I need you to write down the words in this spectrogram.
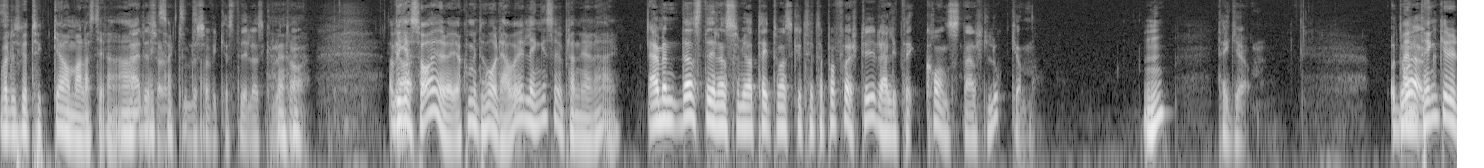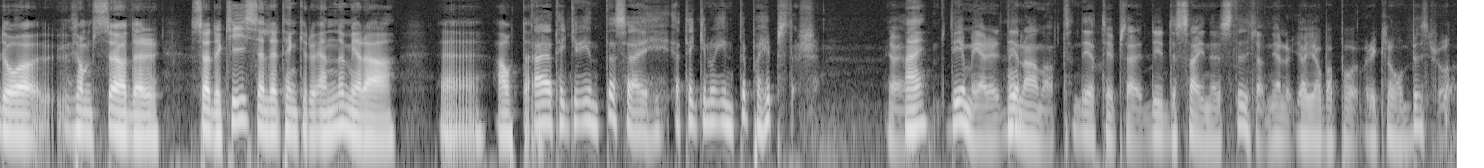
Vad du ska tycka om alla stilar. Ja, Nej, det sa du exakt inte. Du sa vilka stilar jag skulle ta. Ja, vilka sa jag då? Jag kommer inte ihåg. Det här var ju länge sedan vi planerade det här. Nej, men den stilen som jag tänkte man skulle titta på först, det är ju det här lite konstnärslooken, Mm. Tänker jag. Men är, tänker du då liksom söder, söderkis eller tänker du ännu mera eh, out there. Nej, jag tänker inte så här, jag tänker nog inte på hipsters. Ja, ja. Nej. Det är mer, det är Nej. något annat. Det är typ så här, det är designerstilen. Jag, jag jobbar på reklambyrå.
